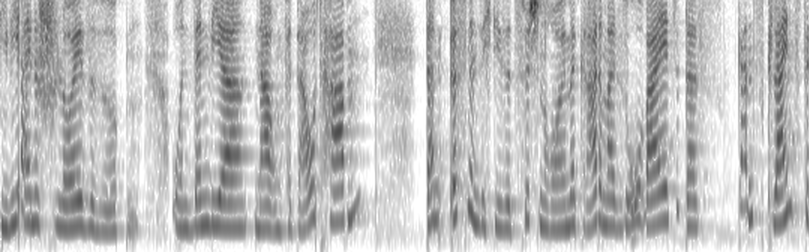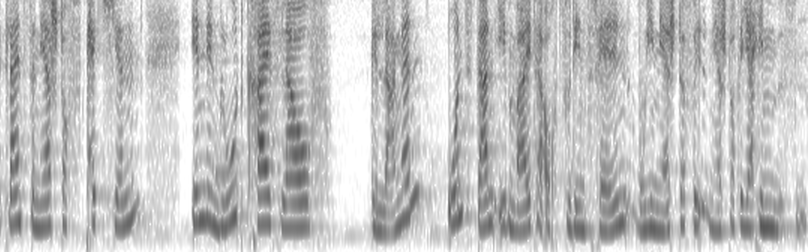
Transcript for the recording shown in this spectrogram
die wie eine Schleuse wirken. Und wenn wir Nahrung verdaut haben, dann öffnen sich diese Zwischenräume gerade mal so weit, dass ganz kleinste, kleinste Nährstoffpäckchen in den Blutkreislauf gelangen und dann eben weiter auch zu den Zellen, wo die Nährstoffe, Nährstoffe ja hin müssen.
